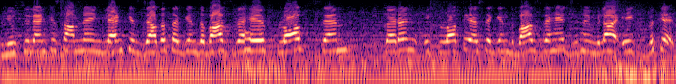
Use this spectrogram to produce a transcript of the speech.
न्यूजीलैंड के सामने इंग्लैंड के ज़्यादातर गेंदबाज रहे फ्लॉप सैम करन इकलौते ऐसे गेंदबाज रहे जिन्हें मिला एक विकेट।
